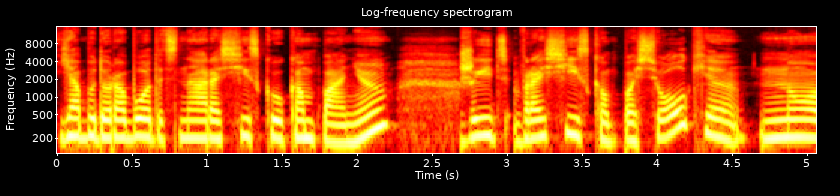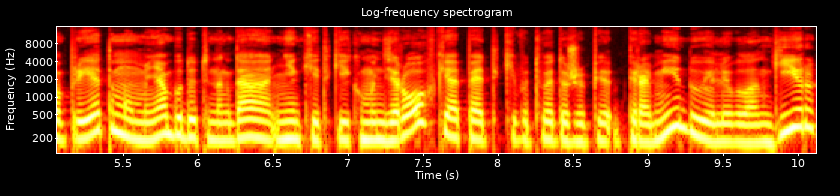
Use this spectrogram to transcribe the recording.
Я буду работать на российскую компанию, жить в российском поселке, но при этом у меня будут иногда некие такие командировки, опять-таки, вот в эту же пи- пирамиду или в Лангир,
